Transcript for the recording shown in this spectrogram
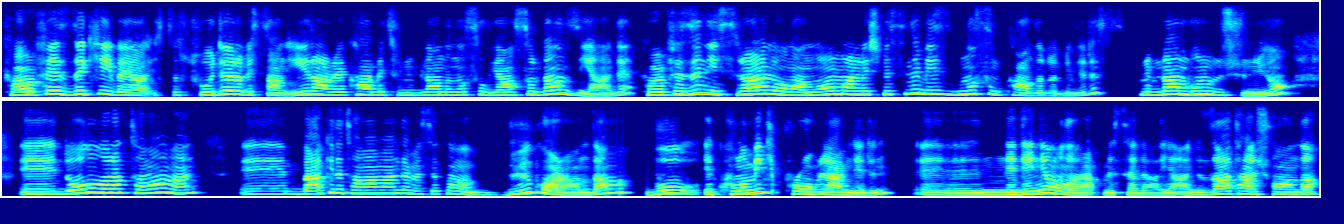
Körfez'deki veya işte Suudi Arabistan, İran rekabeti Lübnan'da nasıl yansırdan ziyade Körfez'in İsrail'le olan normalleşmesini biz nasıl kaldırabiliriz? Lübnan bunu düşünüyor. E, doğal olarak tamamen e, belki de tamamen demesek ama büyük oranda bu ekonomik problemlerin e, nedeni olarak mesela yani zaten şu anda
